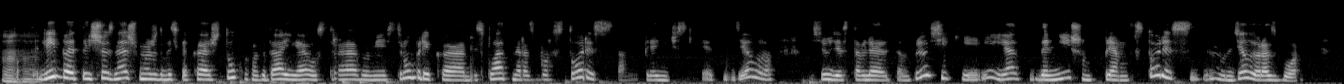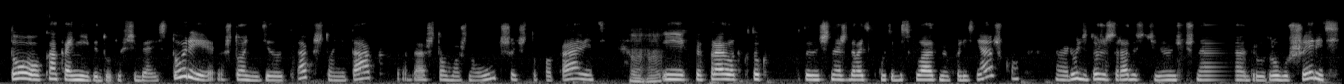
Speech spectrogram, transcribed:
Uh-huh. Либо это еще, знаешь, может быть какая штука, когда я устраиваю, у меня есть рубрика «Бесплатный разбор сторис», там, периодически я это делаю, то есть люди оставляют там плюсики, и я в дальнейшем прямо в сторис ну, делаю разбор то, как они ведут у себя истории, что они делают так, что не так, да, что можно улучшить, что поправить. Uh-huh. И, как правило, как только ты начинаешь давать какую-то бесплатную полезняшку, э, люди тоже с радостью ее начинают друг другу шерить,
